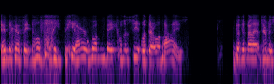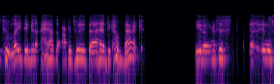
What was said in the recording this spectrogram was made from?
And because they don't believe, they are one day going to see it with their own eyes. But by that time it's too late. They may not have the opportunity that I had to come back. You know, I just, uh, it was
